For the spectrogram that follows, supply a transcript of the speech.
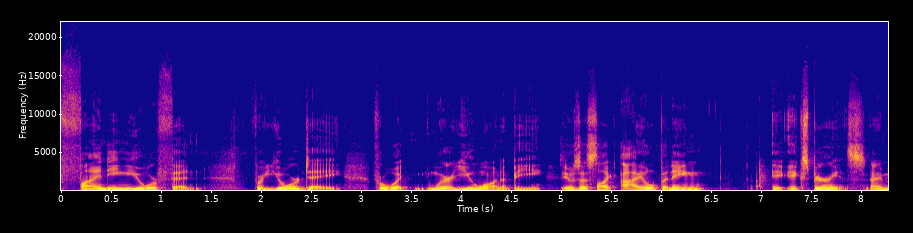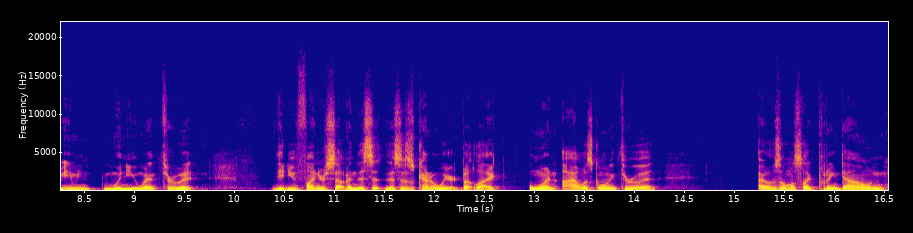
finding your fit for your day for what where you want to be it was just like eye-opening experience. I mean, when you went through it, did you find yourself? And this is this is kind of weird, but like when I was going through it, I was almost like putting down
